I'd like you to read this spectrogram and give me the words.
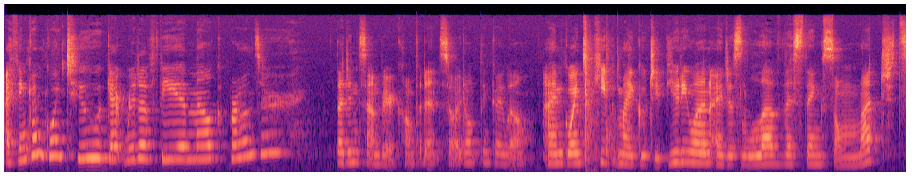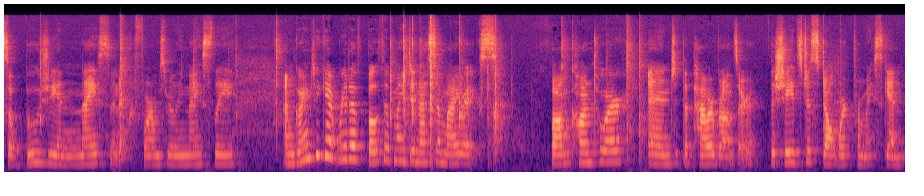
I think I'm going to get rid of the Milk bronzer. That didn't sound very confident, so I don't think I will. I'm going to keep my Gucci Beauty one. I just love this thing so much. It's so bougie and nice, and it performs really nicely. I'm going to get rid of both of my Danessa Myricks Bomb Contour and the Power Bronzer. The shades just don't work for my skin.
